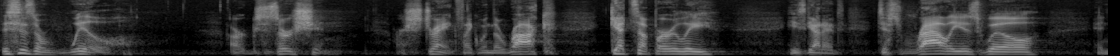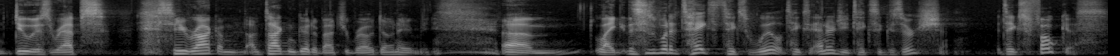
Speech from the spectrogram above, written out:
this is our will, our exertion, our strength. Like when the rock gets up early, he's got to just rally his will and do his reps. See, Rock, I'm, I'm talking good about you, bro. Don't hate me. Um, like, this is what it takes. It takes will, it takes energy, it takes exertion. It takes focus.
